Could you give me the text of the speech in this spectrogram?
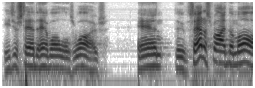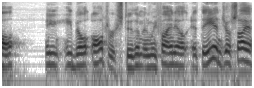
he just had to have all those wives. And to satisfy them all, he, he built altars to them. And we find out at the end, Josiah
